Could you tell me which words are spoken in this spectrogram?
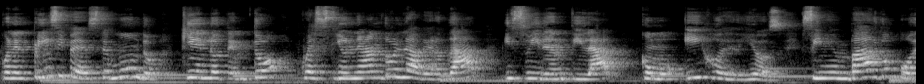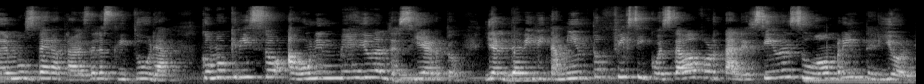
con el príncipe de este mundo, quien lo tentó cuestionando la verdad y su identidad como hijo de Dios. Sin embargo, podemos ver a través de la escritura cómo Cristo, aún en medio del desierto y el debilitamiento físico, estaba fortalecido en su hombre interior,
